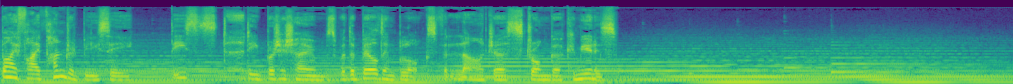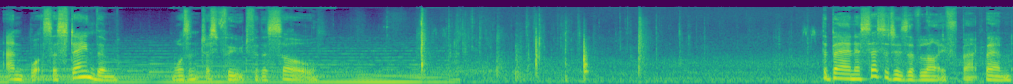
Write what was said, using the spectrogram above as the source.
By 500 BC, these sturdy British homes were the building blocks for larger, stronger communities. And what sustained them wasn't just food for the soul. The bare necessities of life back then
